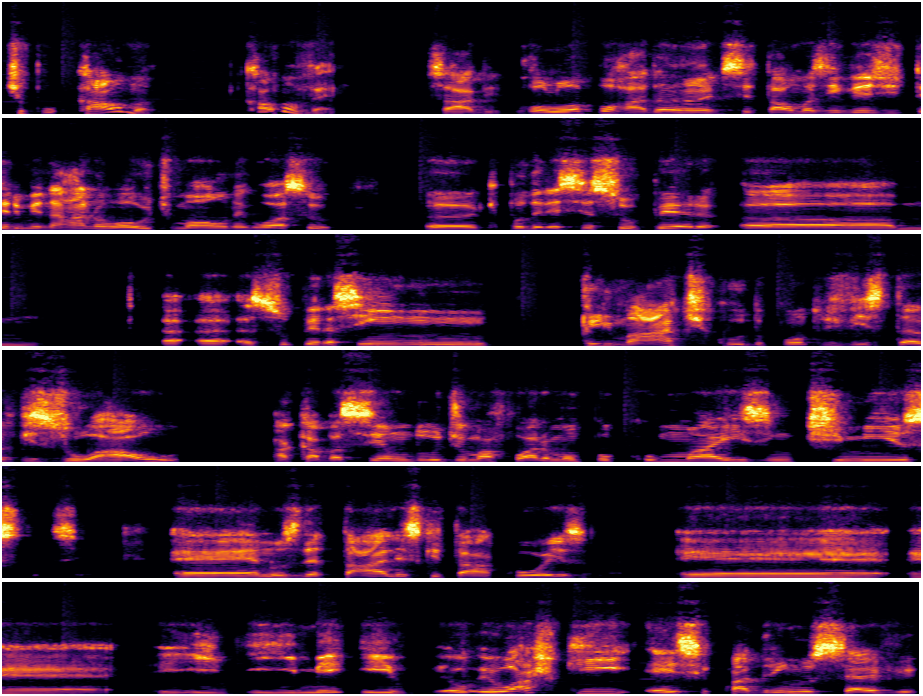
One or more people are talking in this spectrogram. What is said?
tipo, calma, calma, velho, sabe? Rolou a porrada antes e tal, mas em vez de terminar no último um negócio uh, que poderia ser super, uh, uh, super assim, climático do ponto de vista visual, acaba sendo de uma forma um pouco mais intimista, assim. é nos detalhes que tá a coisa. Né? É, é, e, e, e eu, eu acho que esse quadrinho serve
